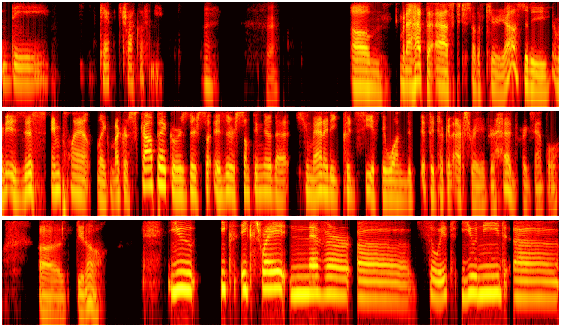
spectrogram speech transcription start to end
they kept track of me. Hmm. Okay. Um, I mean, I have to ask just out of curiosity. I mean, is this implant like microscopic, or is there is there something there that humanity could see if they wanted to, if they took an X-ray of your head, for example? Uh, do you know? You X- X-ray never uh, saw it. You need uh,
